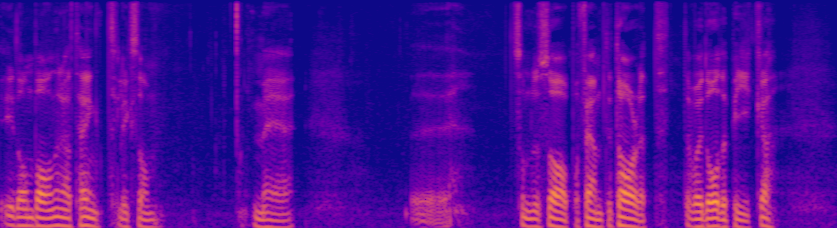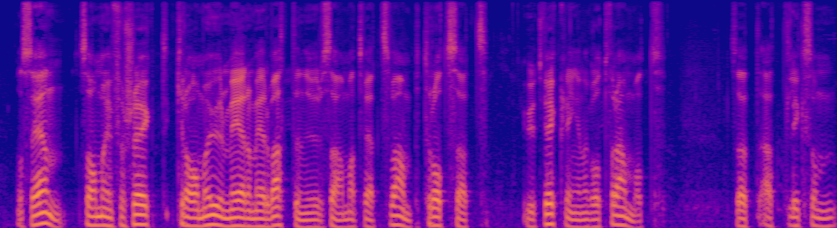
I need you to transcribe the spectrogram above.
i de banorna jag tänkt liksom med eh, som du sa på 50-talet. Det var ju då det pika. Och sen så har man ju försökt krama ur mer och mer vatten ur samma tvättsvamp trots att utvecklingen har gått framåt. Så att, att liksom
